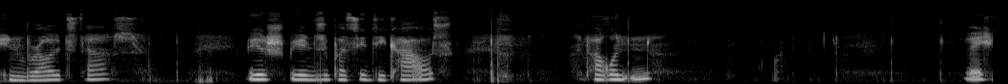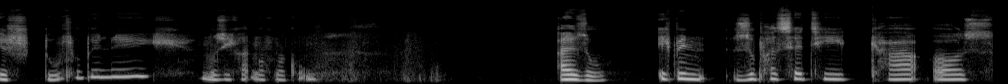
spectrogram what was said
In Brawl Stars. Wir spielen Super City Chaos. Paar Runden. Welche Stufe bin ich? Muss ich gerade noch mal gucken. Also, ich bin Super City Chaos.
